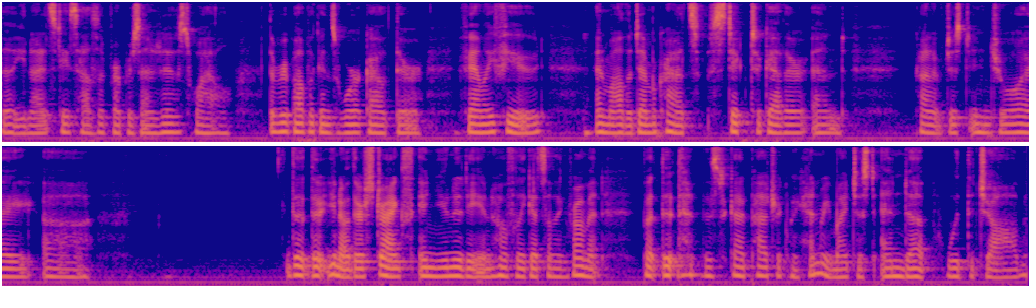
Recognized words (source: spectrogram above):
the United States House of Representatives while the Republicans work out their family feud and while the Democrats stick together and kind of just enjoy uh, the, the you know their strength in unity and hopefully get something from it. But the, this guy Patrick McHenry might just end up with the job,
